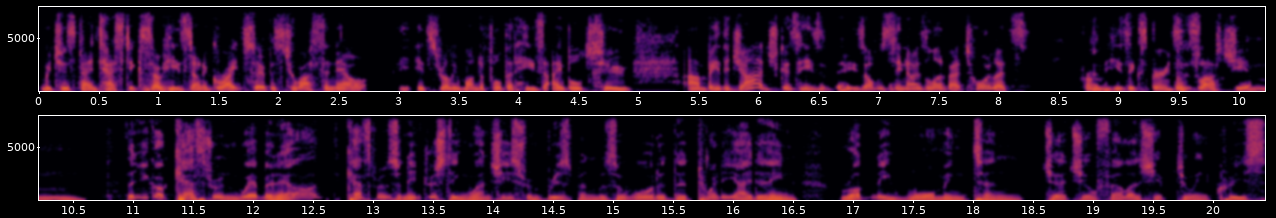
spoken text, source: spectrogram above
which is fantastic. So he's done a great service to us, and now it's really wonderful that he's able to um, be the judge because he's he's obviously knows a lot about toilets from and, his experiences last year. Mm, then you got Catherine Webber. Now, Catherine's an interesting one. She's from Brisbane, was awarded the 2018 Rodney Warmington Churchill Fellowship to increase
